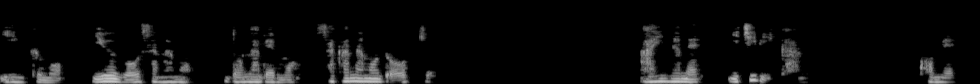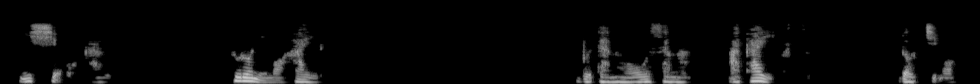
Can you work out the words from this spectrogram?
インクも、融合様も、土鍋も、魚も同居。アイナメ一尾買う。米一升買う。風呂にも入る。豚の王様、赤い靴。どっちも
